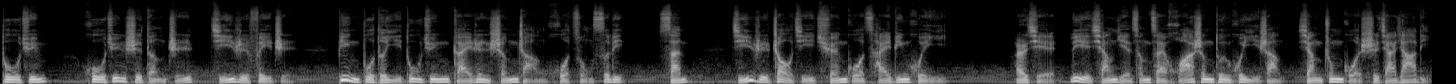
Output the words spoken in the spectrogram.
督军、护军使等职即日废止，并不得以督军改任省长或总司令；三、即日召集全国裁兵会议。而且列强也曾在华盛顿会议上向中国施加压力，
